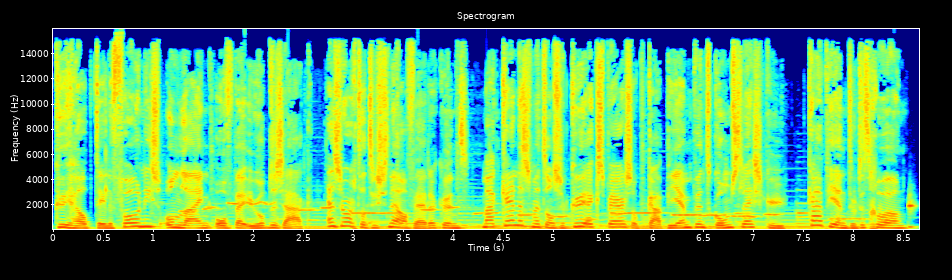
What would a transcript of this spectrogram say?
Q helpt telefonisch, online of bij u op de zaak. En zorgt dat u snel verder kunt. Maak kennis met onze Q-experts op kpn.com. /q. KPN doet het gewoon.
